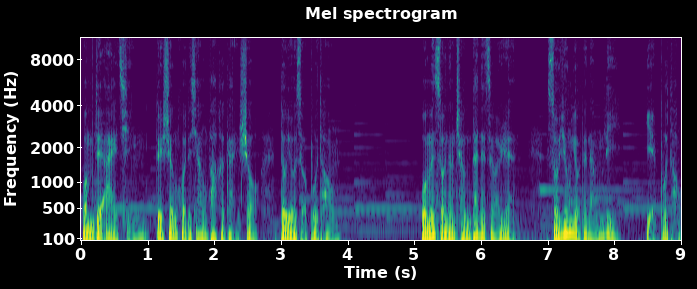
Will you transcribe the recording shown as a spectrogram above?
我们对爱情、对生活的想法和感受都有所不同。我们所能承担的责任，所拥有的能力也不同。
